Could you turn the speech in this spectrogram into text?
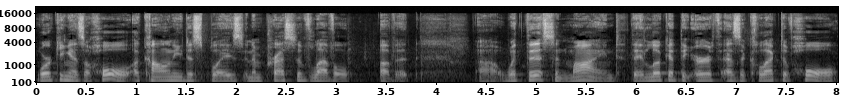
working as a whole, a colony displays an impressive level of it. Uh, with this in mind, they look at the Earth as a collective whole.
